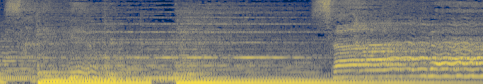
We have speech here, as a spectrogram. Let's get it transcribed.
사랑해요. 사랑.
